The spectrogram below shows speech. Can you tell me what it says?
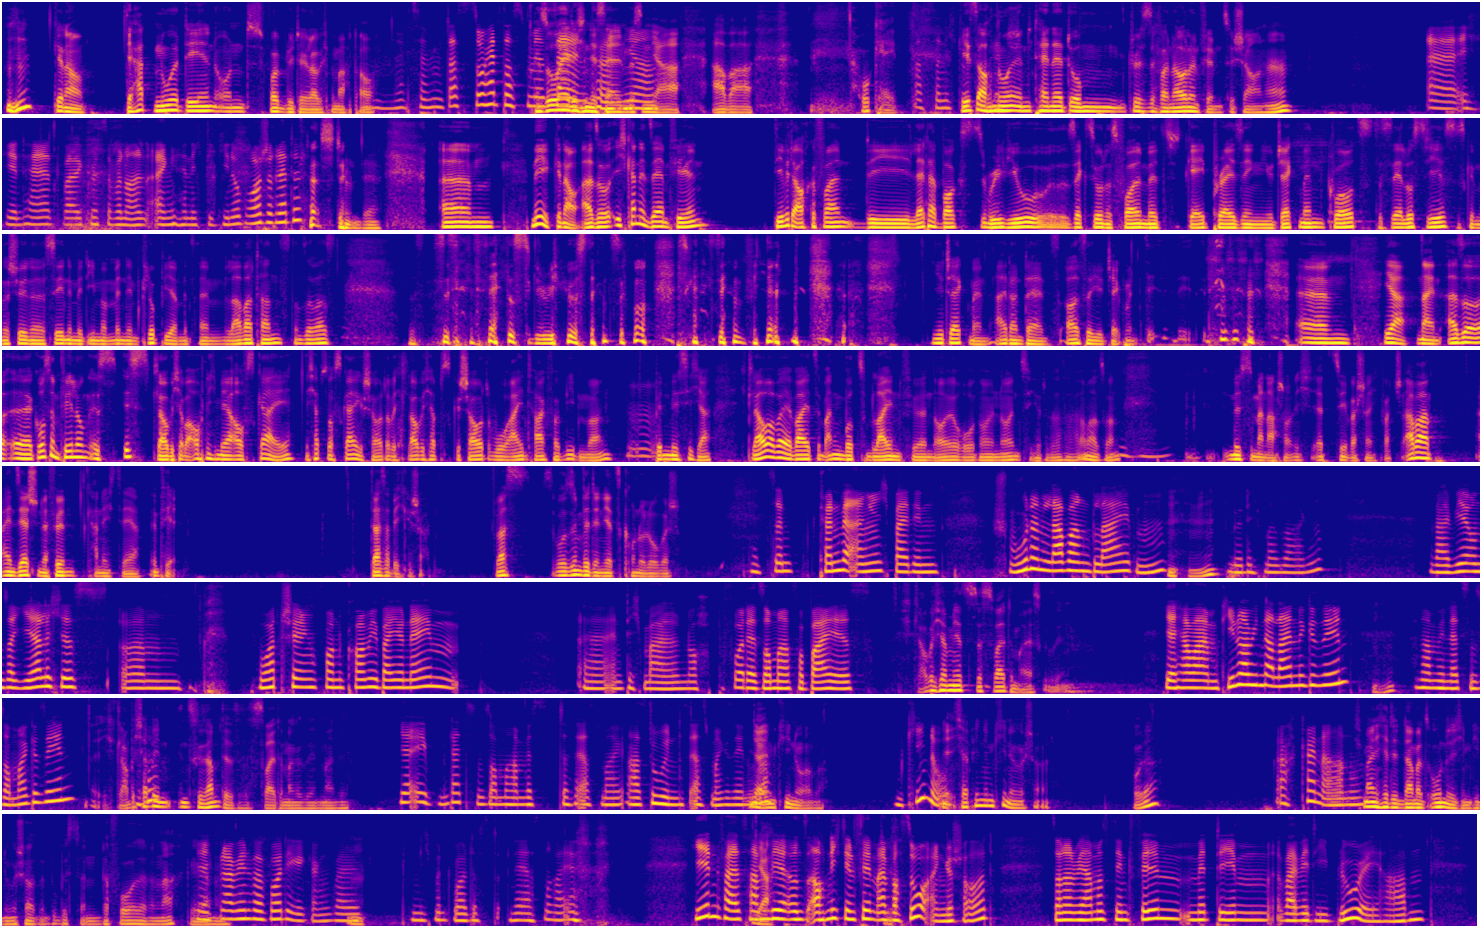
Mhm, genau. Der hat nur den und Vollblüter, glaube ich, gemacht auch. Hm, das, so hätte das mir So hätte ich ihn erzählen müssen, ja. ja. Aber okay. Geht es auch nur in Tenet, um Christopher Nolan-Film zu schauen, ne? Äh, ich gehe in Tenet, weil Christopher Nolan eigenhändig die Kinobranche rettet. Das stimmt, ja. Ähm, nee, genau. Also ich kann den sehr empfehlen. Dir wird auch gefallen, die Letterboxd Review-Sektion ist voll mit Gay Praising Hugh Jackman Quotes, das sehr lustig ist. Es gibt eine schöne Szene mit ihm in dem Club, wie er mit seinem Lava tanzt und sowas. Das sind sehr lustige Reviews dazu. Das kann ich sehr empfehlen. Hugh Jackman, I don't dance. Also Hugh Jackman. ähm, ja, nein, also äh, große Empfehlung ist, ist glaube ich, aber auch nicht mehr auf Sky. Ich habe es auf Sky geschaut, aber ich glaube, ich habe es geschaut, wo ein Tag verblieben war. Mhm. Bin mir nicht sicher. Ich glaube aber, er war jetzt im Angebot zum Leihen für 1,99 Euro oder was auf Amazon. Mhm. Müsste man nachschauen. Ich erzähle wahrscheinlich Quatsch. Aber ein sehr schöner Film, kann ich sehr empfehlen. Das habe ich geschaut. Was, wo sind wir denn jetzt chronologisch? Jetzt sind, können wir eigentlich bei den schwulen Lovern bleiben, Mhm. würde ich mal sagen. Weil wir unser jährliches ähm, Watching von Call Me By Your Name äh, endlich mal noch, bevor der Sommer vorbei ist. Ich glaube, ich habe ihn jetzt das zweite Mal erst gesehen. Ja, ich habe im Kino habe ich ihn alleine gesehen. Mhm. Dann haben wir ihn letzten Sommer gesehen. Ich glaube, ich habe ihn insgesamt jetzt das zweite Mal gesehen, meinte ich. Ja, eben. Letzten Sommer haben wir es das erste Mal. Hast du ihn das erste Mal gesehen, oder? Ja, im Kino aber. Im Kino? Ja, ich habe ihn im Kino geschaut. Oder? Ach, keine Ahnung. Ich meine, ich hätte ihn damals ohne dich im Kino geschaut und du bist dann davor oder danach ja, ich gegangen. bin auf jeden Fall vor dir gegangen, weil Hm. du nicht mit wolltest in der ersten Reihe. Jedenfalls haben Ja. wir uns auch nicht den Film einfach so angeschaut, sondern wir haben uns den Film mit dem, weil wir die Blu-ray haben,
